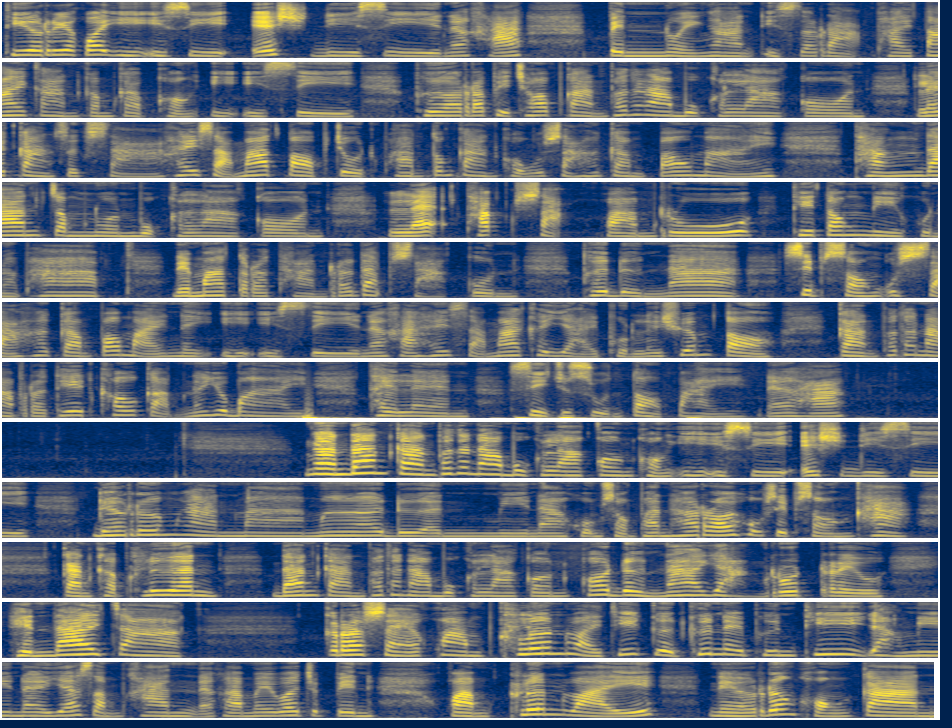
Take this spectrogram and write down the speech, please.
ที่เรียกว่า EEC HDC นะคะ เป็นหน่วยงานอิสระภายใต้การกำกับของ EEC เพื่อรับผิดชอบการพัฒนาบุคลากร และการศึกษาให้สามารถตอบโจทย์ความต้องการของอุตสาหกรรมเป้าหมาย ทั้งด้านจำนวนบุคลากร และทักษะความรู้ที่ต้องมีคุณภาพในมาตรฐานระดับสากล เพื่อเดินหน้า 12 อุตสาหกรรมเป้าหมายใน EEC นะคะ ให้สามารถขยายผลและเชื่อมต่อการพัฒนาประเทศเข้ากับนโยบาย Thailand 4.0 ต่อไปนะคะ งานด้านการพัฒนาบุคลากรของ EEC HDC ได้เริ่มงานมาเมื่อเดือนมีนาคม 2562 ค่ะ การขับเคลื่อนด้านการพัฒนาบุคลากรก็เดินหน้าอย่างรวดเร็ว เห็นได้จากกระแสความเคลื่อนไหวที่เกิดขึ้นในพื้นที่อย่างมีนัยสำคัญนะคะ ไม่ว่าจะเป็นความเคลื่อนไหวในเรื่องของการ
